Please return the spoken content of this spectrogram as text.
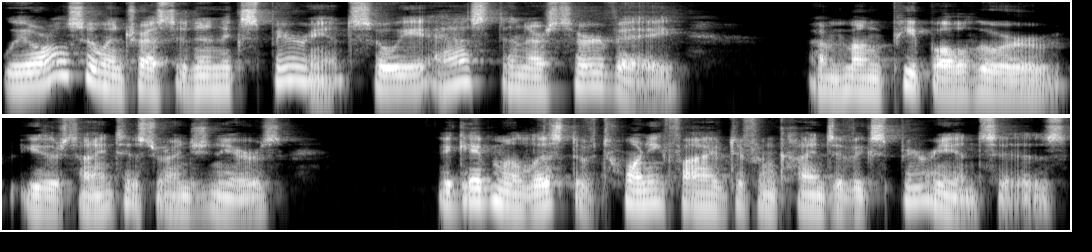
we are also interested in experience. So we asked in our survey among people who are either scientists or engineers, they gave them a list of 25 different kinds of experiences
